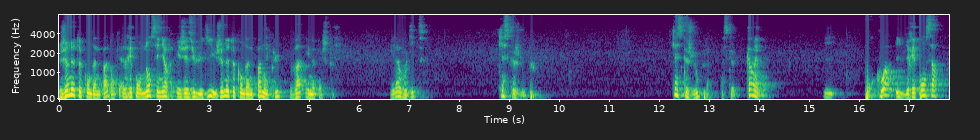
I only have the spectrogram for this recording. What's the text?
je ne te condamne pas. Donc elle répond, non Seigneur. Et Jésus lui dit, je ne te condamne pas non plus, va et ne pêche plus. Et là, vous dites, qu'est-ce que je loupe? Qu'est-ce que je loupe là? Parce que quand même, pourquoi il répond ça?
